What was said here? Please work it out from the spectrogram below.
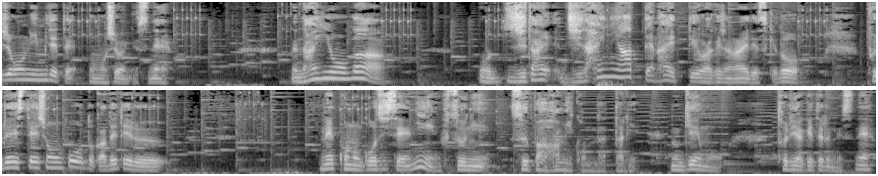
常に見てて面白いんですね。で内容が、もう時代、時代に合ってないっていうわけじゃないですけど、プレイステーション4とか出てる、ね、このご時世に普通にスーパーファミコンだったりのゲームを取り上げてるんですね。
